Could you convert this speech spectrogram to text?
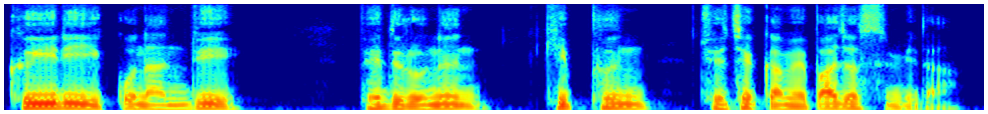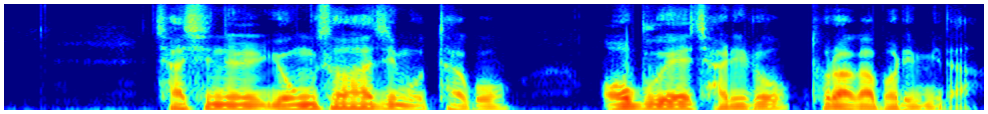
그 일이 있고 난 뒤 베드로는 깊은 죄책감에 빠졌습니다. 자신을 용서하지 못하고 어부의 자리로 돌아가 버립니다.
